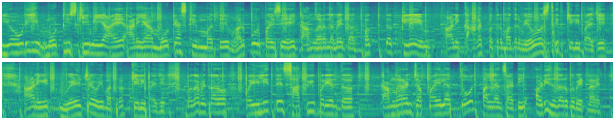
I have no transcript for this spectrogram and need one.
एवढी मोठी स्कीम ही आहे आणि ह्या मोठ्या स्कीममध्ये भरपूर पैसे हे कामगारांना मिळतात. फक्त क्लेम आणि कागदपत्र मात्र व्यवस्थित केली पाहिजे आणि वेळच्या वेळी मात्र केली पाहिजे. बघा मित्रांनो पहिली ते सातवीपर्यंत कामगारांच्या पहिल्या दोन पाल्ल्यांसाठी अडीच हजार रुपये भेटणार आहेत.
